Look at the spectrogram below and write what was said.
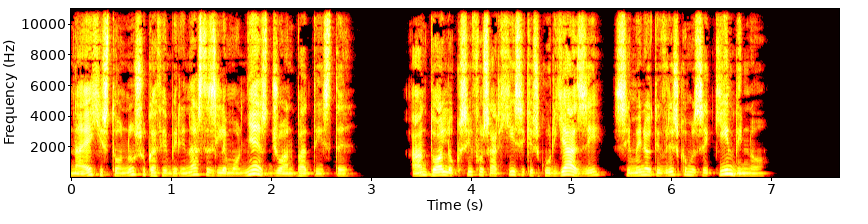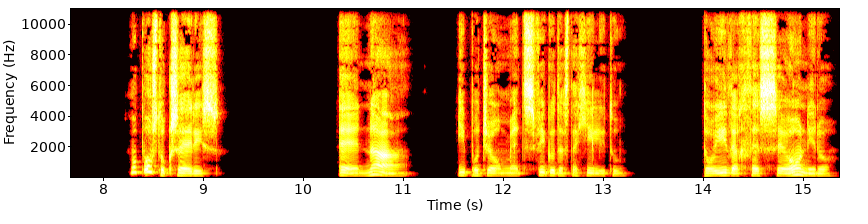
«Να έχεις το νου σου καθημερινά στις λεμονιές, Τζουάν Μπατίστε. Αν το άλλο ξύφος αρχίσει και σκουριάζει, σημαίνει ότι βρίσκομαι σε κίνδυνο». «Μα πώς το ξέρεις» «Ε, να», είπε ο Τζαουμέτ σφίγγοντας τα χείλη του. «Το είδα χθες σε όνειρο».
